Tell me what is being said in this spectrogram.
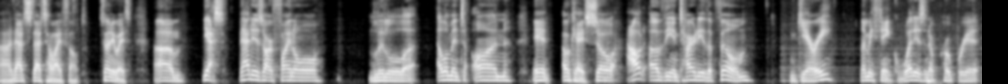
Uh, that's that's how I felt. So, anyways, um, yes, that is our final little uh, element on it. Okay, so out of the entirety of the film, Gary, let me think. What is an appropriate?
